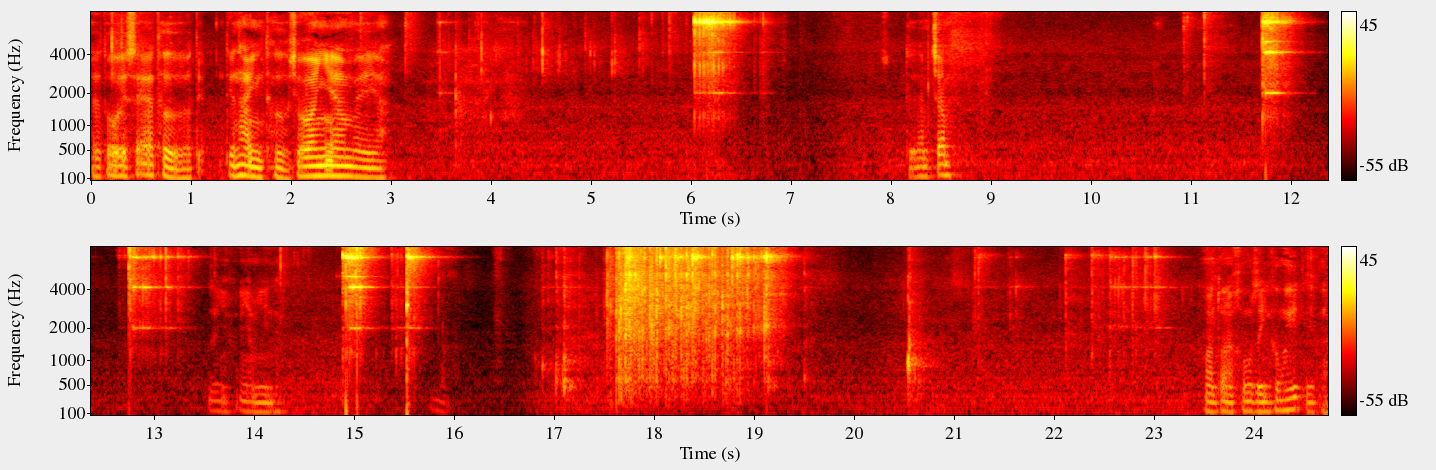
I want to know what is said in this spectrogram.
Để tôi sẽ thử tiến hành thử cho anh em về à, thử 500 đây anh em nhìn này. Hoàn toàn không dính, không hít gì cả.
